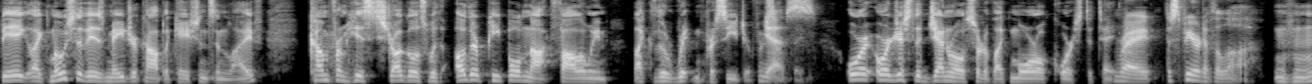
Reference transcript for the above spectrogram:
big, like most of his major complications in life come from his struggles with other people not following like the written procedure for something, or or just the general sort of like moral course to take. Right. The spirit of the law. hmm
